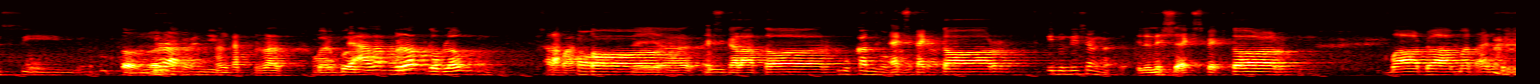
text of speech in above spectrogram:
besi. Tolong. Berat anjing. Angkat berat. Barbel. Eh, alat berat goblok. Ekskavator. Iya, eskalator, Bukan gua. ekspektor, Indonesia enggak? Indonesia ekspektor. Bodo amat anjing.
